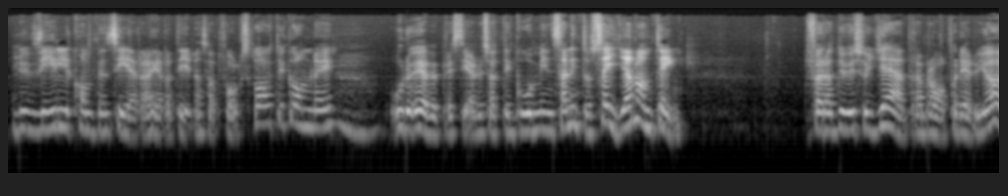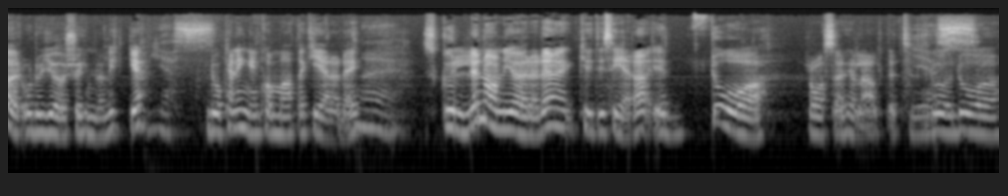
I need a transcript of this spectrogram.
du vill kompensera hela tiden så att folk ska tycka om dig Mm. Och då överpresterar du så att det går minsann inte att säga någonting. För att du är så jädra bra på det du gör och du gör så himla mycket. Yes. Då kan ingen komma och attackera dig. Nej. Skulle någon göra det, kritisera, eh, då rasar hela alltet. Yes. Då, då,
